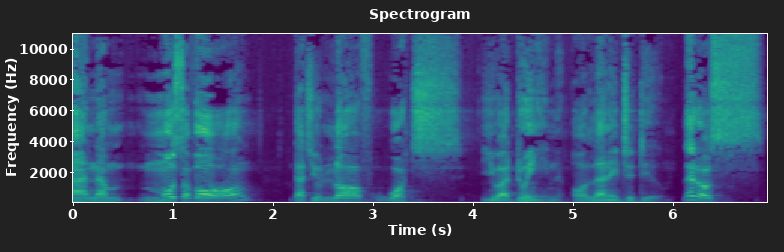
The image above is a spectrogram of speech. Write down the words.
and um, most of all, that you love what you are doing or learning to do. Let us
